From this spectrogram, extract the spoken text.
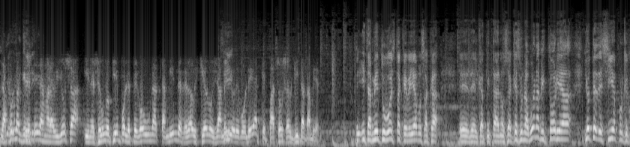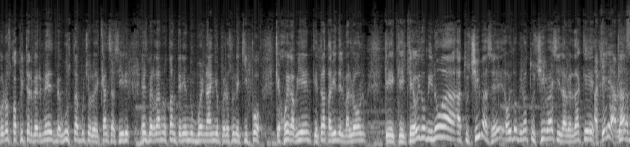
la forma que le pega es maravillosa y en el segundo tiempo le pegó una también desde el lado izquierdo ya medio de volea que pasó cerquita también. Y también tuvo esta que veíamos acá eh, del capitán. O sea que es una buena victoria. Yo te decía, porque conozco a Peter Vermez, me gusta mucho lo de Kansas City. Es verdad, no están teniendo un buen año, pero es un equipo que juega bien, que trata bien el balón, que, que, hoy dominó a, tus chivas, ¿eh? Hoy dominó a tus chivas y la verdad que. ¿A quién le hablas?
